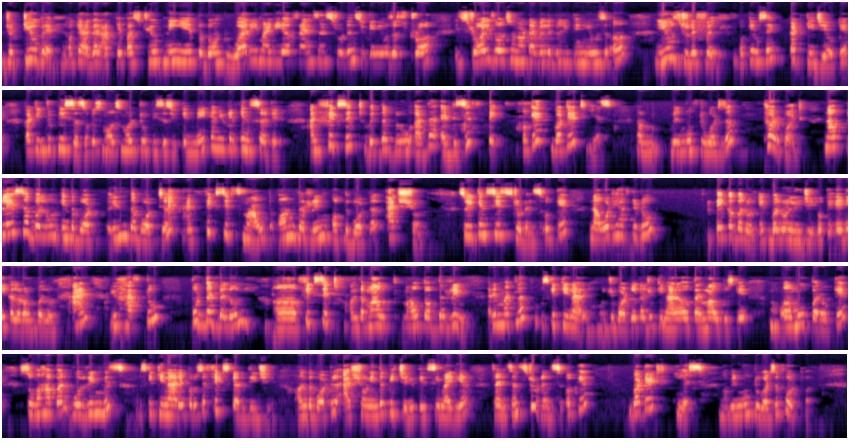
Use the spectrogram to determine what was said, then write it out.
जो ट्यूब है ओके okay, अगर आपके पास ट्यूब नहीं है तो don't worry my dear friends and students you can use a straw straw is also not available you can use a used refill okay उसे कट कीजिए okay cut into pieces okay small small two pieces you can make and you can insert it and fix it with the glue or the adhesive tape okay? Got it? Yes. Now we'll move towards the third point. Now place a balloon in the, bot in the bottle and fix its mouth on the rim of the bottle as shown. So you can see students, okay. Now what you have to do, take a balloon, एक balloon लीजिए, okay, any color of balloon and you have to put that balloon, uh, fix it on the mouth, mouth of the rim. Rim मतलब उसके किनारे जो bottle का जो किनारा होता है माउथ उसके मुँह पर ओके? सो वहाँ पर वो रिम मिस उसके किनारे पर उसे फिक्स कर दीजिए। On the bottle as shown in the picture you can see my dear friends and students okay got it yes we'll move towards the fourth one.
